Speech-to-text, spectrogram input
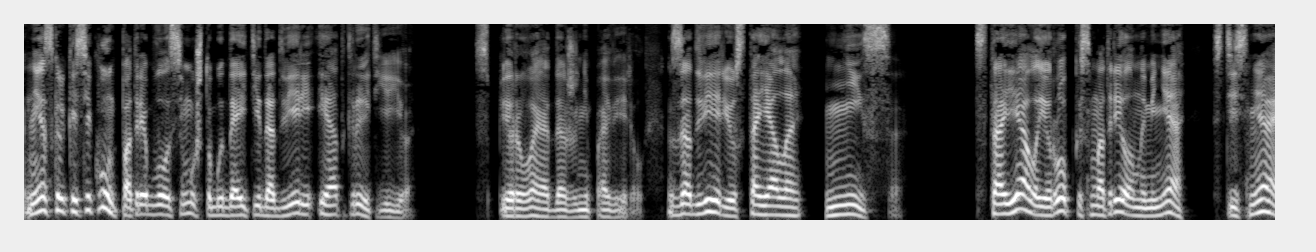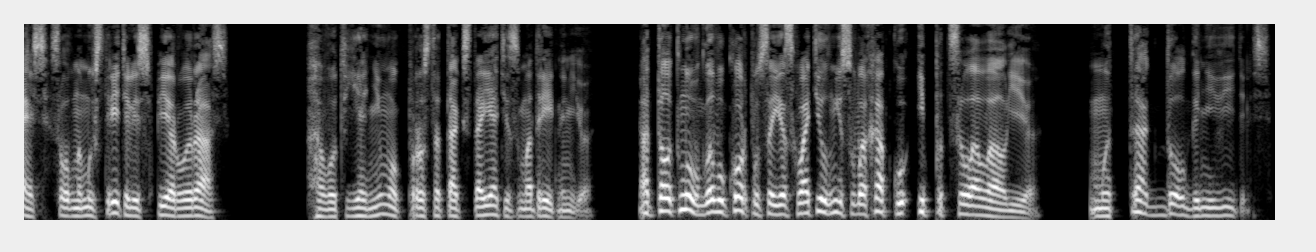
Несколько секунд потребовалось ему, чтобы дойти до двери и открыть ее. Сперва я даже не поверил. За дверью стояла Нисса. Стояла и робко смотрела на меня, стесняясь, словно мы встретились в первый раз. А вот я не мог просто так стоять и смотреть на нее. Оттолкнув главу корпуса, я схватил Нису в охапку и поцеловал ее. Мы так долго не виделись.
